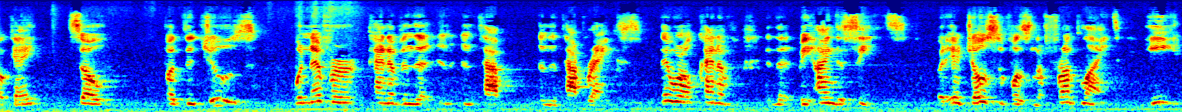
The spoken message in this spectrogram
Okay, so, but the Jews were never kind of in the in, in top in the top ranks. They were all kind of the, behind the scenes. But here Joseph was in the front lines. He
